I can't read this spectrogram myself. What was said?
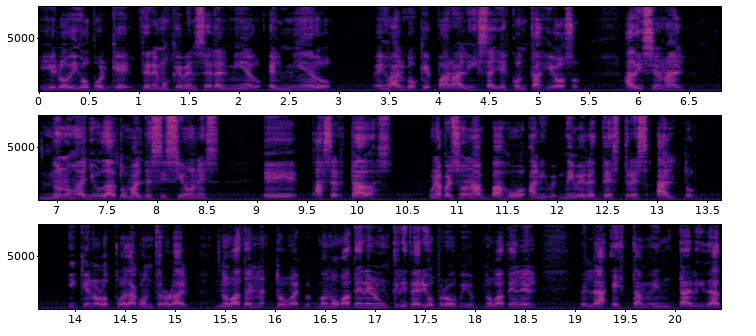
Y lo digo porque tenemos que vencer el miedo. El miedo es algo que paraliza y es contagioso. Adicional, no nos ayuda a tomar decisiones eh, acertadas. Una persona bajo niveles de estrés alto y que no lo pueda controlar, no va a tener, no va a tener un criterio propio, no va a tener ¿verdad? esta mentalidad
